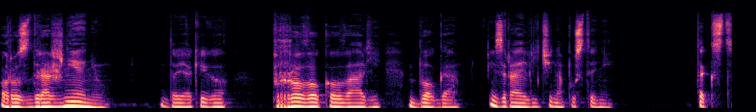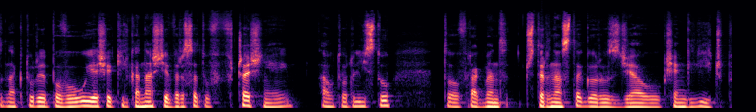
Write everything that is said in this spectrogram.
o rozdrażnieniu, do jakiego prowokowali Boga Izraelici na pustyni. Tekst, na który powołuje się kilkanaście wersetów wcześniej, autor listu, to fragment 14 rozdziału Księgi Liczb,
